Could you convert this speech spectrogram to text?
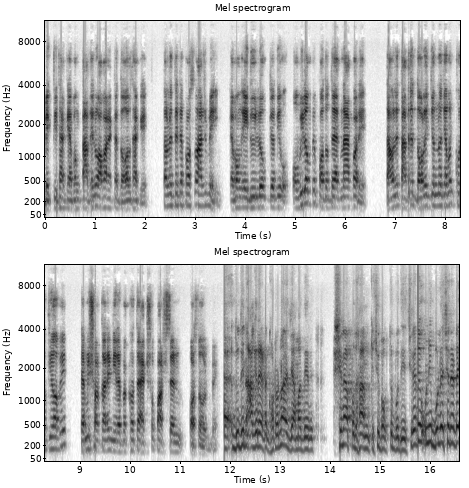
ব্যক্তি থাকে এবং তাদেরও আবার একটা দল থাকে তাহলে তো এটা প্রশ্ন আসবেই। এবং এই দুই লোক যদি অবিলম্বে পদত্যাগ না করে তাহলে তাদের দলের জন্য যেমন ক্ষতি হবে তেমনি সরকারের নিরপেক্ষতা একশো পার্সেন্ট প্রশ্ন উঠবে। দুদিন আগের একটা ঘটনা যে আমাদের সেনা প্রধান কিছু বক্তব্য দিয়েছিলেন উনি বলেছেন এটা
